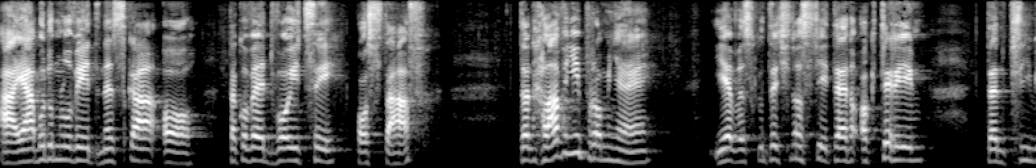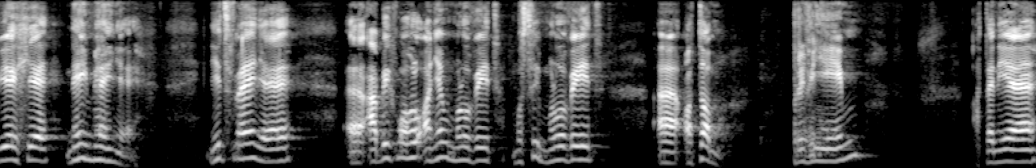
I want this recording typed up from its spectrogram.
a já budu mluvit dneska o takové dvojici postav. Ten hlavní pro mě je ve skutečnosti ten, o kterým ten příběh je nejméně. Nicméně, abych mohl o něm mluvit, musím mluvit eh, o tom prvním, a ten je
